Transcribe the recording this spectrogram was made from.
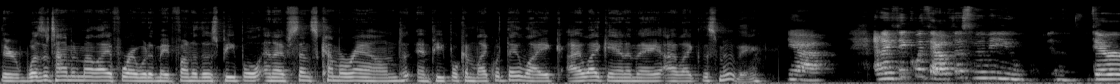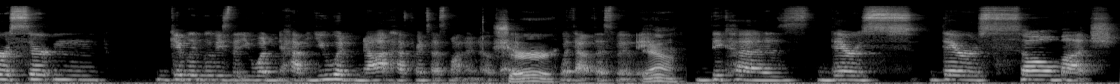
there was a time in my life where I would have made fun of those people, and I've since come around, and people can like what they like. I like anime. I like this movie. yeah. And I think without this movie, you, there are certain Ghibli movies that you wouldn't have. You would not have Princess Mononoke. Sure. Without this movie. Yeah. because there's there's so much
